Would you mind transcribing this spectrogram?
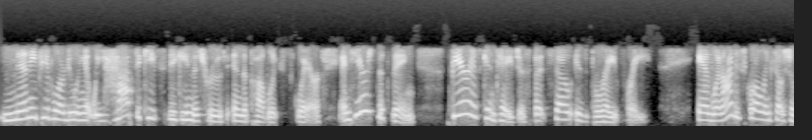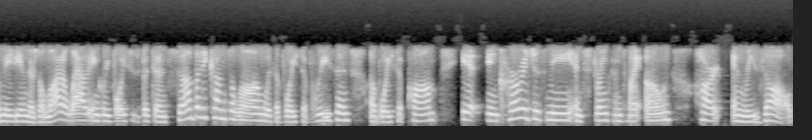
many people are doing it, we have to keep speaking the truth in the public square. And here's the thing fear is contagious, but so is bravery. And when I'm scrolling social media and there's a lot of loud, angry voices, but then somebody comes along with a voice of reason, a voice of calm, it encourages me and strengthens my own heart and resolve.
